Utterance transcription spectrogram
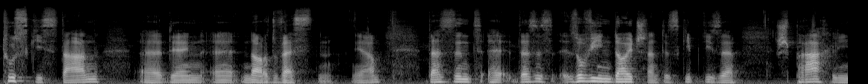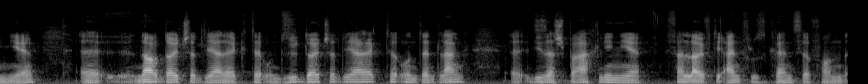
Tuskistan, äh, den äh, Nordwesten. Ja, das sind, äh, das ist so wie in Deutschland. Es gibt diese Sprachlinie äh, norddeutscher Dialekte und süddeutscher Dialekte und entlang äh, dieser Sprachlinie verläuft die Einflussgrenze von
